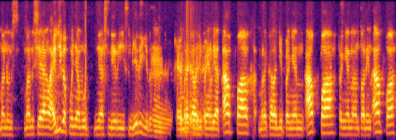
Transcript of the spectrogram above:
manus- manusia yang lain juga punya moodnya sendiri-sendiri gitu. Hmm, Kayak mereka lagi pengen lihat apa, mereka lagi pengen apa, pengen nontonin apa.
